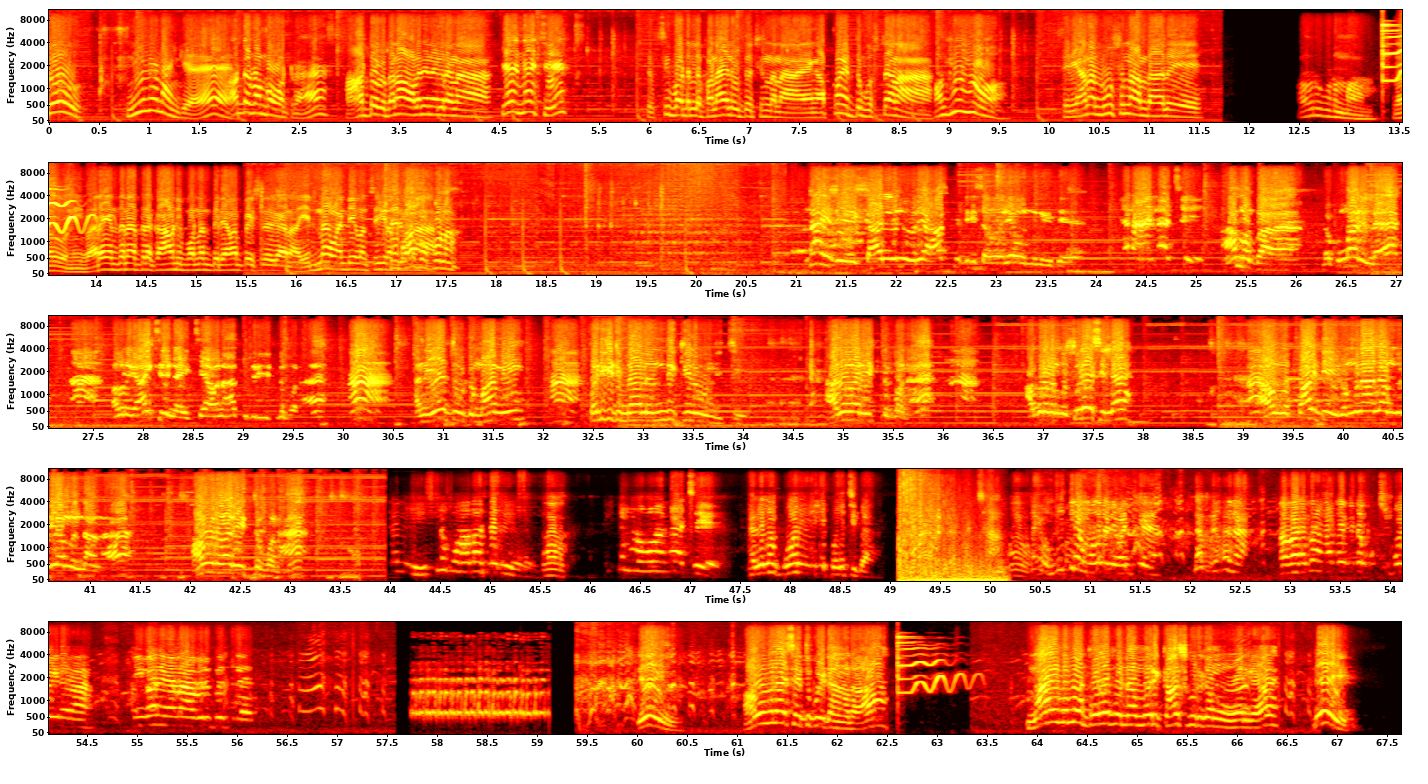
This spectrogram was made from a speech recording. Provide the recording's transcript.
யோ நீ என்ன இங்க? ஆட்டோ ஓட்டுறேன். ஆட்டோக்கு தானே அலைஞ்சு நிக்கிறேண்ணா ஏன் என்னாச்சு? பெப்சி பாட்டில்ல பனாயில் ஊத்தி வச்சிருந்தானா? எங்க அப்பா எடுத்து குடிச்சிட்டானா? ஐயோ சரியான லூசுன்னா அந்த ஆளு. அவரு கூடமா? நீ வர எந்த நேரத்துல காமெடி பண்ணணும்னு தெரியாம பேசிட்டு இருக்கானா என்ன வண்டியை கொஞ்சம் சரி சீக்கிரம். போலாம். இது? காலையில இருந்து ஒரே ஆஸ்பத்திரி சவாரியா என்னாச்சு? ஆமாப்பா. இந்த குமார் இல்ல? ஆக்சிடென்ட் ஆயிடுச்சு அவனை ஆஸ்பத்திரி இட்டு போனேன். அந்த ஏத்து விட்டு மாமி படிக்கட்டு மேல இருந்து கீழே விழுந்துச்சு. அதை வேற இட்டு போனேன். அப்புறம் நம்ம சுரேஷ் இல்ல? அவங்க பாட்டி ரொம்ப நாளா முடியாம இருந்தாங்க. அவங்கள வேற இட்டு போனேன். இஷ்டு போனாதான் தெரியும். இஷ்டு போனா என்னாச்சு? அதெல்லாம் போற வழியே போயிடுச்சுக்கா முக்கியம் முதல்ல வண்டிய. நான் வேற ஏதாவது ஆட்டோ கிட்ட புடிச்சு போயிடுறேனா. நீ வேற ஏன்னா விருப்பத்துல. ஏய் அவங்களா செத்து போயிட்டாங்கடா. நான் என்னமோ கொலை பண்ண மாதிரி காசு கொடுக்காம ஓடுறேன் டேய்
